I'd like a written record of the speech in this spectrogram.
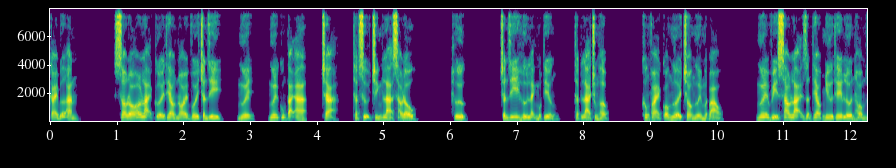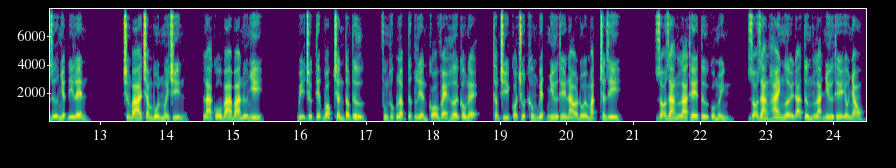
cái bữa ăn. Sau đó lại cười theo nói với trần di, ngươi ngươi cũng tại a, chả, thật sự chính là xào đâu. Hừ. Trần di hừ lạnh một tiếng, thật là trùng hợp. Không phải có người cho ngươi mật báo. Ngươi vì sao lại dẫn theo như thế lớn hòm giữ nhiệt đi lên? Chương ba trăm bốn mươi chín, là cô ba ba nữ nhi. Bị trực tiếp bóc trần tâm tư, phùng thúc lập tức liền có vẻ hơi c â u n ệ thậm chí có chút không biết như thế nào đối mặt trần di. Rõ ràng là thê tử của mình rõ ràng hai người đã từng là như thế yêu nhau,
